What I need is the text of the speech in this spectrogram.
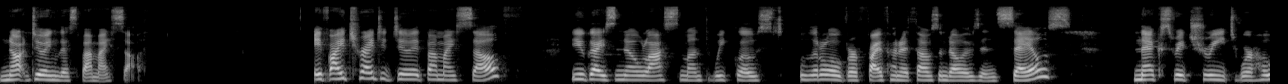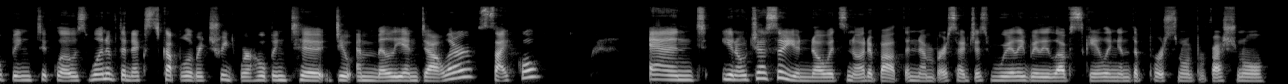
not doing this by myself if i tried to do it by myself you guys know last month we closed a little over $500000 in sales. Next retreat we're hoping to close one of the next couple of retreat we're hoping to do a million dollar cycle. And you know just so you know it's not about the numbers. I just really really love scaling and the personal and professional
